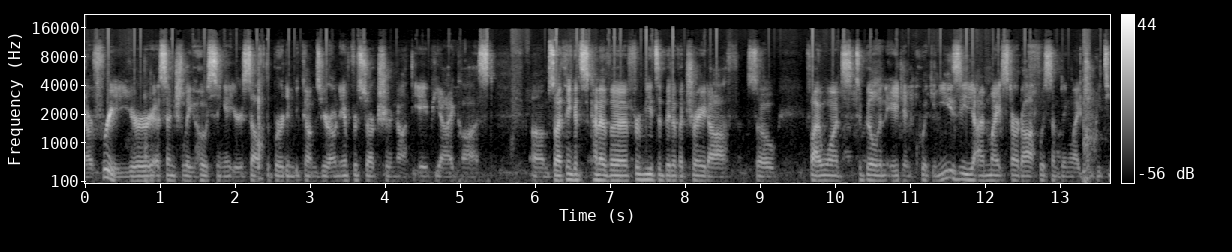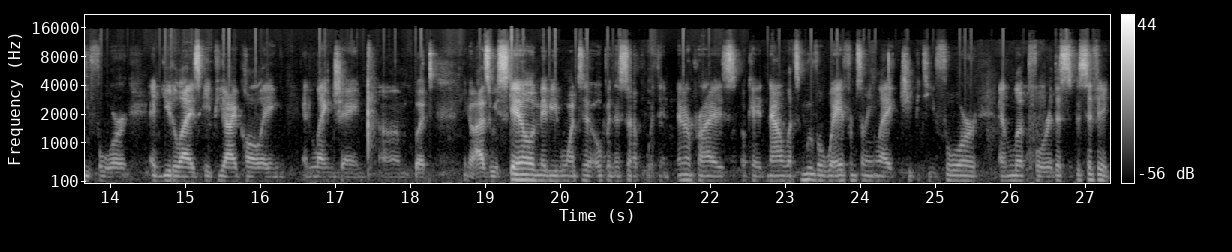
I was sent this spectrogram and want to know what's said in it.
are free. You're essentially hosting it yourself. The burden becomes your own infrastructure not the api cost um, so I think it's kind of a for me it's a bit of a trade-off. So if I want to build an agent quick and easy, I might start off with something like GPT-4 and utilize API calling and LangChain. Um, but you know, as we scale and maybe want to open this up within enterprise, okay, now let's move away from something like GPT-4 and look for the specific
